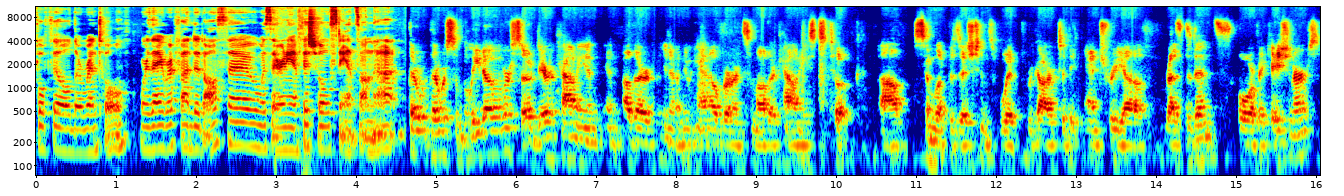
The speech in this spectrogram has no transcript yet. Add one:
fulfill the rental, were they refunded also? Was there any official stance on that? There, there was some bleed over. So Dare County and, and other, you know, New Hanover and some other counties took uh, similar positions with regard to the entry of residents or vacationers.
